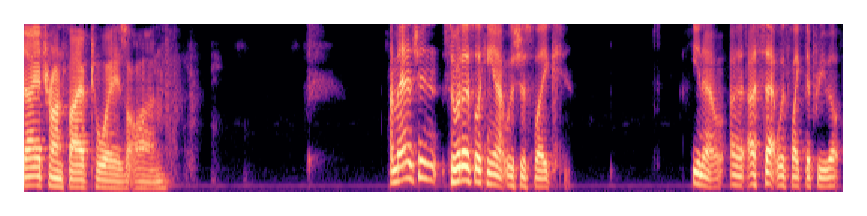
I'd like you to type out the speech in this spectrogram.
Diatron 5 toys on. Imagine. So what I was looking at was just like, you know, a, a set with like the pre-built.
